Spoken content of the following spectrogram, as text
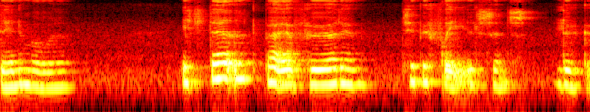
denne måde. I stedet bør jeg føre dem til befrielsens lykke.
